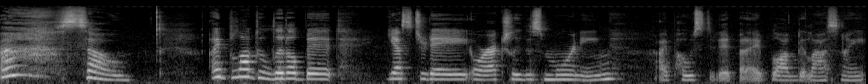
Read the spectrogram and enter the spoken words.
Uh, so, I blogged a little bit yesterday, or actually this morning. I posted it, but I blogged it last night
